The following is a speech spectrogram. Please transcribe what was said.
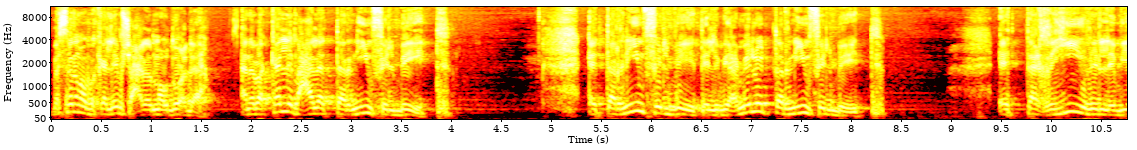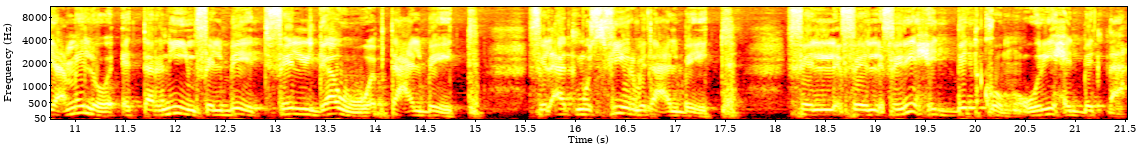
بس أنا ما بكلمش على الموضوع ده. أنا بتكلم على الترنيم في البيت. الترنيم في البيت اللي بيعملوا الترنيم في البيت التغيير اللي بيعمله الترنيم في البيت في الجو بتاع البيت في ال atmosphere بتاع البيت في ال في ال في ريحة بيتكم وريحة بيتنا.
